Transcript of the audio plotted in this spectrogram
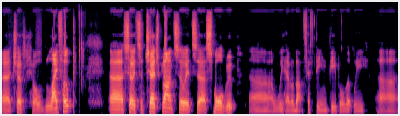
a church called Life Hope. Uh, so it's a church plant. So it's a small group. Uh, we have about 15 people that we uh,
